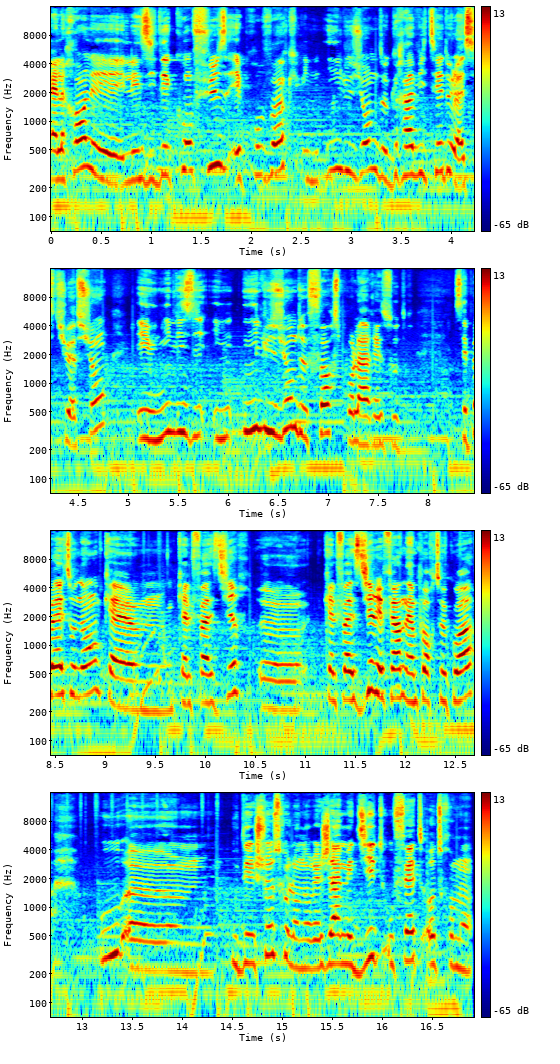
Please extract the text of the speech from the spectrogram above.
Elle rend les, idées confuses et provoque une illusion de gravité de la situation et une, illusion de force pour la résoudre. C'est pas étonnant qu'elle fasse euh, qu'elle fasse dire et faire n'importe quoi ou, euh, ou des choses que l'on n'aurait jamais dites ou faites autrement.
